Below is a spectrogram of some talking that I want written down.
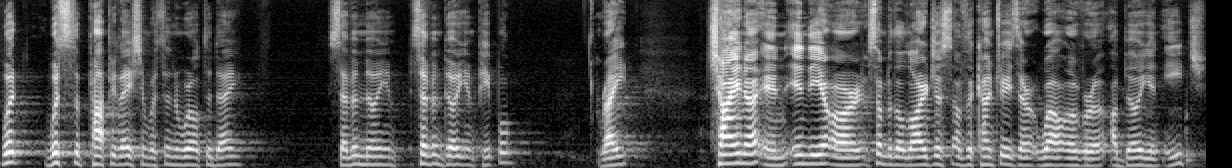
What, what's the population within the world today? Seven million, seven billion people, right? China and India are some of the largest of the countries. They're well over a, a billion each.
